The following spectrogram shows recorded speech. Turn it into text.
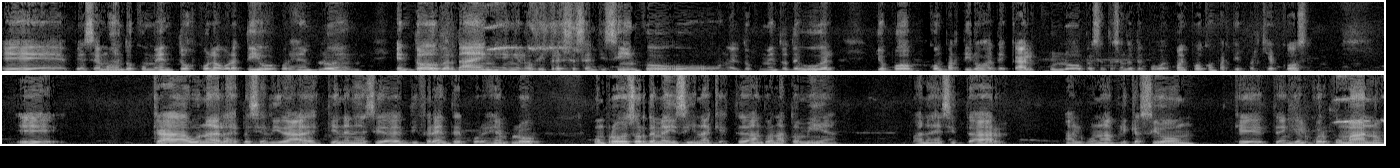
eh, pensemos en documentos colaborativos, por ejemplo, en, en todo, ¿verdad? En, el Office 365 o, en el documento de Google, yo puedo compartir hojas de cálculo, presentaciones de PowerPoint, puedo compartir cualquier cosa. Eh, cada una de las especialidades tiene necesidades diferentes. Por ejemplo, un profesor de medicina que esté dando anatomía va a necesitar alguna aplicación que tenga el cuerpo humano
